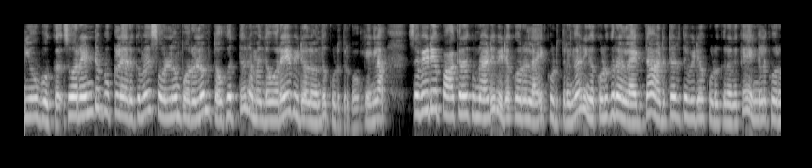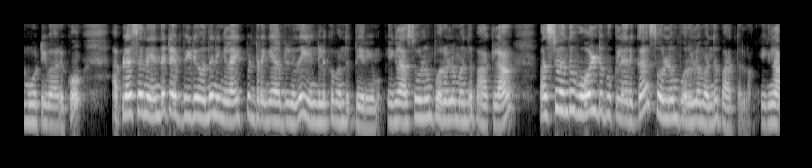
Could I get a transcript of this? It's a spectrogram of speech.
new book. So ரெண்டு புக்கில் இருக்குமே சொல்லும் பொருளும் தொகுத்து நம்ம இந்த ஒரே வீடியோவில் வந்து கொடுத்துருக்கோம் ஓகேங்களா? ஸோ வீடியோ பார்க்குறதுக்கு முன்னாடி வீடியோக்கு ஒரு லைக் கொடுத்துருங்க. நீங்கள் கொடுக்குற லைக் தான் அடுத்தடுத்த வீடியோ கொடுக்குறதுக்கு எங்களுக்கு ஒரு மோட்டிவாக இருக்கும். Uh, ப்ளஸ் அந்த எந்த டைப் வீடியோ வந்து நீங்கள் லைக் பண்ணுறீங்க அப்படின்றது எங்களுக்கு வந்து தெரியும் ஓகேங்களா? சொல்லும் பொருளும் வந்து பார்க்கலாம் ஃபஸ்ட்டு வந்து ஓல்டு புக்கில் இருக்க சொல்லும் பொருளும் வந்து பார்த்துடலாம் ஓகேங்களா?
